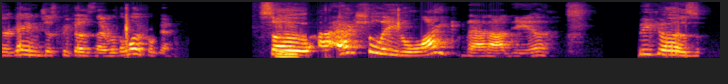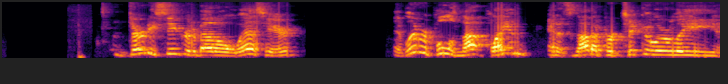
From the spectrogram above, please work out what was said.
their game just because they were the local game. So mm-hmm. I actually like that idea because dirty secret about Old West here. If Liverpool's not playing and it's not a particularly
